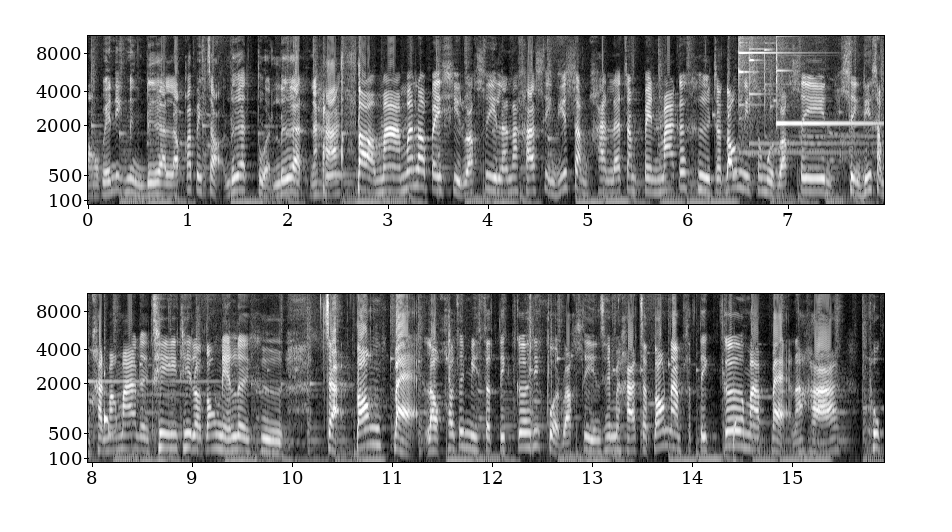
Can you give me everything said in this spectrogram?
2 เว้นอีก 1 เดือน แล้วก็ไปเจาะเลือดตรวจเลือดนะคะ ต่อมาเมื่อเราไปฉีดวัคซีนแล้วนะคะ สิ่งที่สำคัญและจำเป็นมากก็คือ จะต้องมีสมุดวัคซีน สิ่งที่สำคัญมากๆเลยที่ที่เราต้องเน้นเลยคือ จะต้องแปะเราเขาจะมีสติกเกอร์ที่ขวดวัคซีนใช่ไหมคะจะต้องนำสติกเกอร์มาแปะนะคะ ทุก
